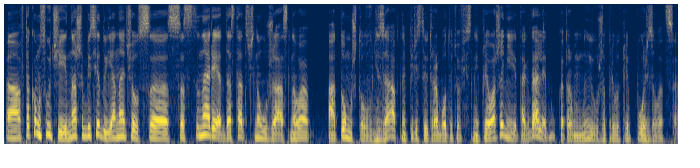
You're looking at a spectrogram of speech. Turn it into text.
А, в таком случае нашу беседу я начал с, со сценария достаточно ужасного, о том, что внезапно перестают работать офисные приложения и так далее, ну, которым мы уже привыкли пользоваться.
